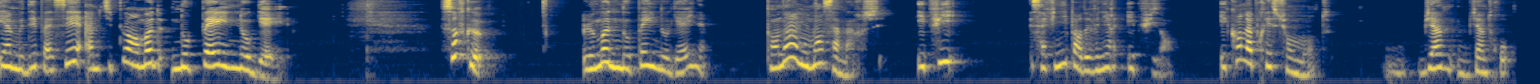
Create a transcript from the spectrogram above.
et à me dépasser un petit peu en mode no pain, no gain. Sauf que le mode no pain, no gain, pendant un moment ça marche. Et puis, ça finit par devenir épuisant. Et quand la pression monte, bien, bien trop,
